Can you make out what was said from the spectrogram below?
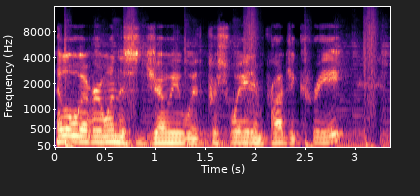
Hello everyone, this is Joey with perXuade and Project Create.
